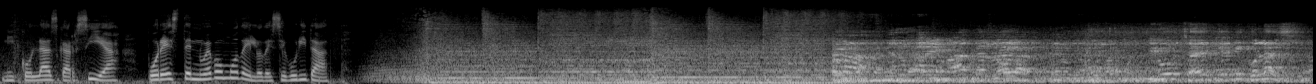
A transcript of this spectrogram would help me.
Nicolás García, por este nuevo modelo de seguridad. Nicolás?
